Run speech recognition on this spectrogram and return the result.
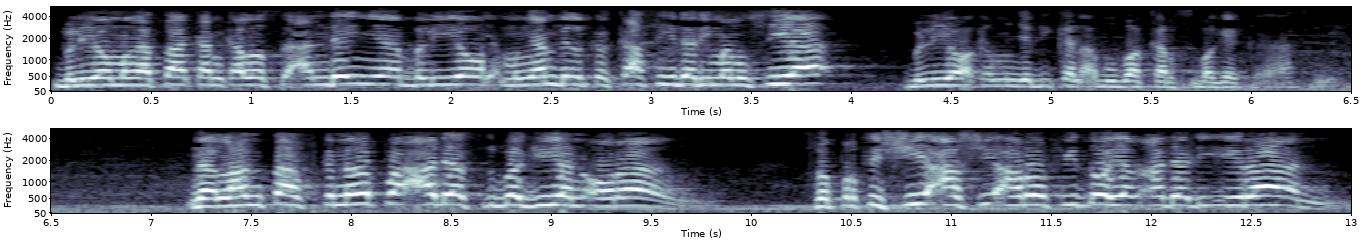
beliau mengatakan kalau seandainya beliau mengambil kekasih dari manusia, beliau akan menjadikan Abu Bakar sebagai kekasih. Nah lantas kenapa ada sebagian orang seperti Syiah Syiah Rafidah yang ada di Iran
